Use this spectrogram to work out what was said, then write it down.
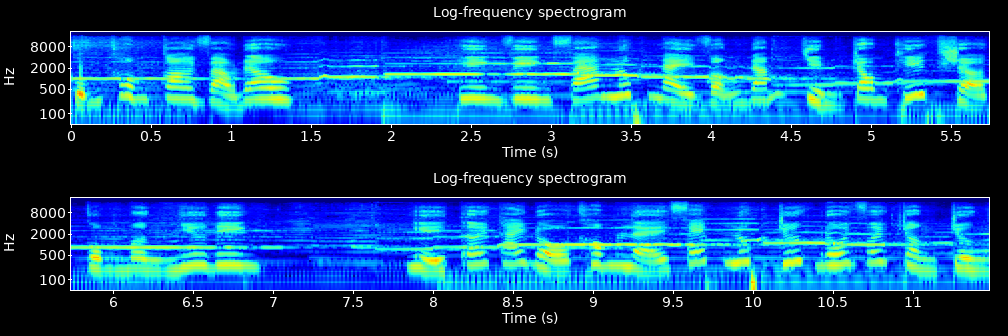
cũng không coi vào đâu. Hiên viên phá lúc này vẫn đắm chìm trong khiếp sợ cùng mừng như điên. Nghĩ tới thái độ không lễ phép lúc trước đối với Trần Trường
